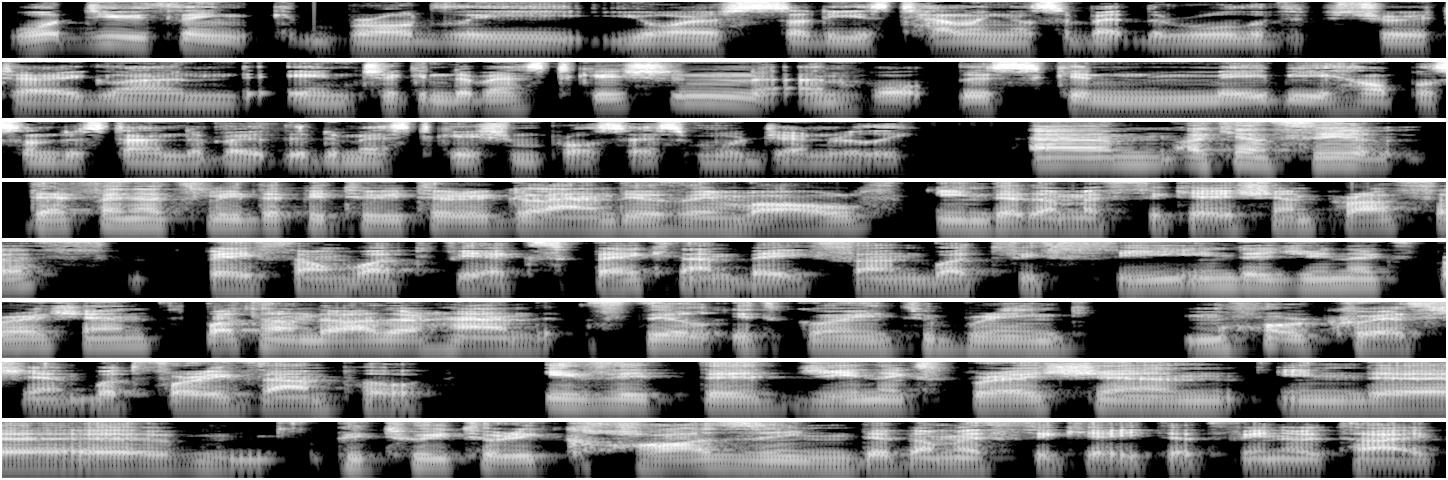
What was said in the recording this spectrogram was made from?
What do you think broadly your study is telling us about the role of the pituitary gland in chicken domestication and what this can maybe help us understand about the domestication process more generally? Um, I can see definitely the pituitary gland is involved in the domestication process based on what we expect and based on what we see in the gene expression. But on the other hand, still it's going to bring more question. But for example, is it the gene expression in the um, pituitary causing the domesticated phenotype?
